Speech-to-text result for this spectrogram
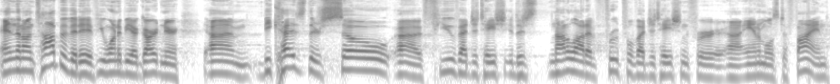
And then on top of it, if you want to be a gardener, um, because there's so uh, few vegetation, there's not a lot of fruitful vegetation for uh, animals to find.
